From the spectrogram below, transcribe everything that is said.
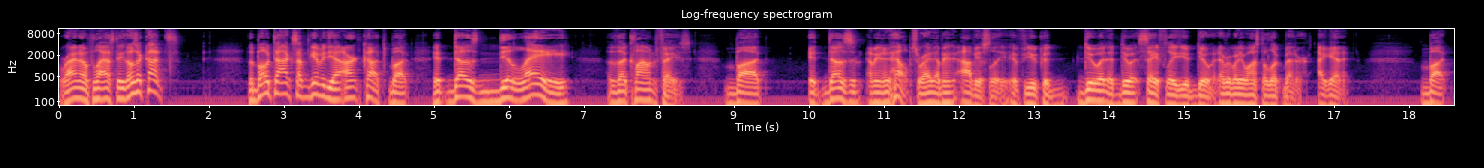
rhinoplasty, those are cuts. The Botox I'm giving you aren't cuts, but it does delay the clown face. But it doesn't, I mean, it helps, right? I mean, obviously, if you could do it and do it safely, you'd do it. Everybody wants to look better. I get it. But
